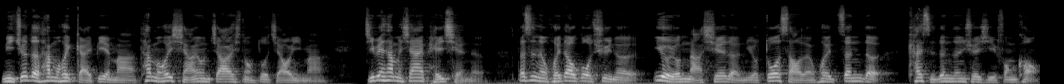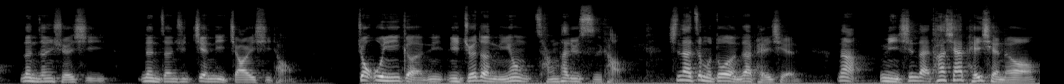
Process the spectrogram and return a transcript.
你觉得他们会改变吗？他们会想要用交易系统做交易吗？即便他们现在赔钱了，但是呢，回到过去呢，又有哪些人？有多少人会真的开始认真学习风控，认真学习，认真去建立交易系统？就问一个，你你觉得你用常态去思考，现在这么多人在赔钱，那你现在他现在赔钱了哦，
